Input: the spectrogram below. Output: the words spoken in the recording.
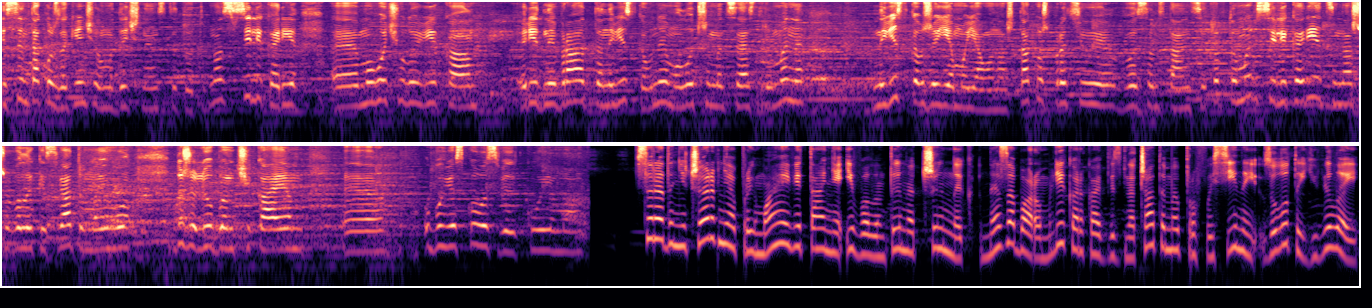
і син також закінчив медичний інститут. У нас всі лікарі, е, мого чоловіка, рідний брат та невістка, вони молодші медсестри. У мене невістка вже є моя, вона ж також працює в санстанції. Тобто ми всі лікарі, це наше велике свято, ми його дуже любимо, чекаємо, е, обов'язково святкуємо. Всередині червня приймає вітання і Валентина Чинник. Незабаром лікарка відзначатиме професійний золотий ювілей.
